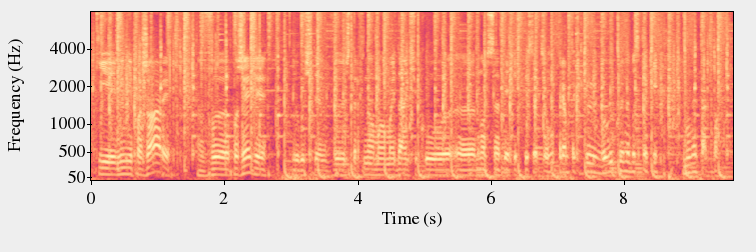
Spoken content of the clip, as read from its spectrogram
Такі міні-пожари в пожежі, вибачте, в штрафному майданчику е, Норсен Атлетік. Після цього прям такої великої небезпеки ну не так багато.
